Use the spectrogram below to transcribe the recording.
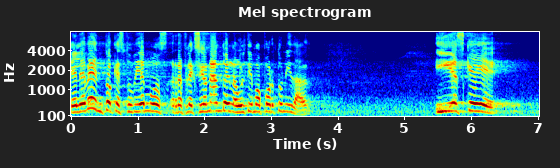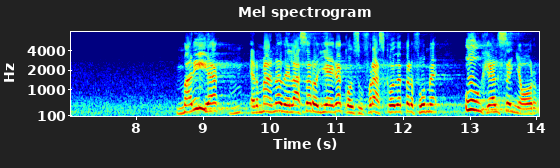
el evento que estuvimos reflexionando en la última oportunidad. Y es que María, hermana de Lázaro, llega con su frasco de perfume, unge al Señor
